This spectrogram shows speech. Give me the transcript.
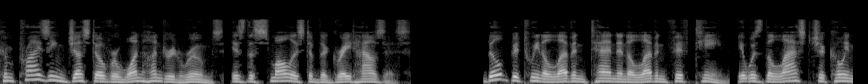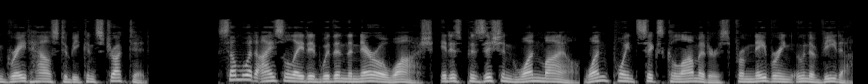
comprising just over 100 rooms, is the smallest of the great houses. Built between 1110 and 1115, it was the last Chacoan great house to be constructed. Somewhat isolated within the narrow wash, it is positioned 1 mile kilometers from neighboring Una Vida.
